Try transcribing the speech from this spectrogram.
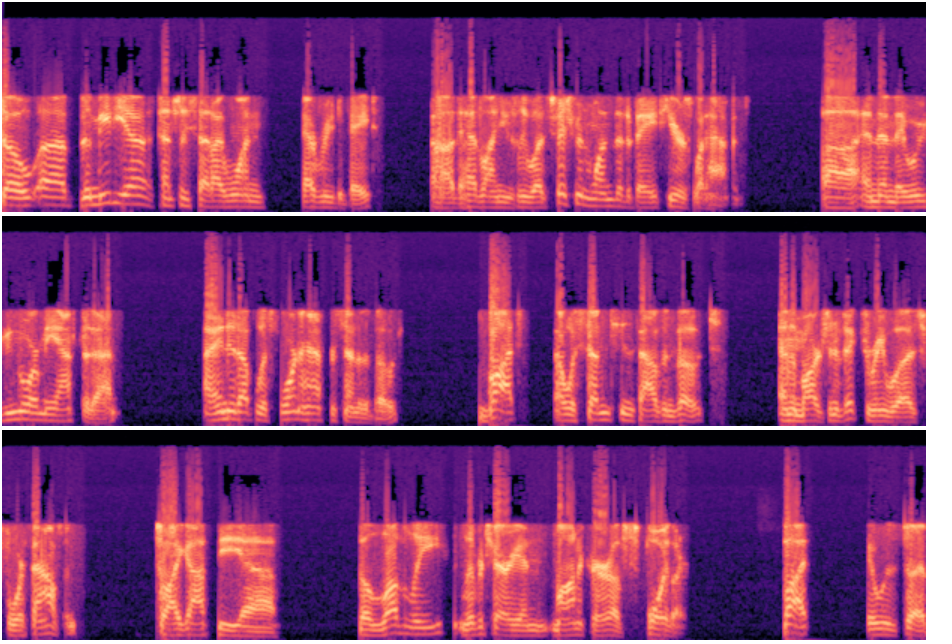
so uh, the media essentially said I won every debate. Uh, the headline usually was Fishman won the debate. Here's what happened. Uh, and then they would ignore me after that. I ended up with 4.5% of the vote, but that was 17,000 votes and the margin of victory was 4,000. So I got the uh, the lovely libertarian moniker of spoiler. But it was a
